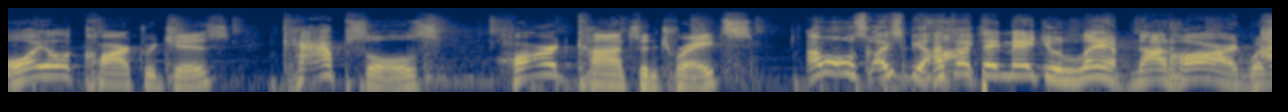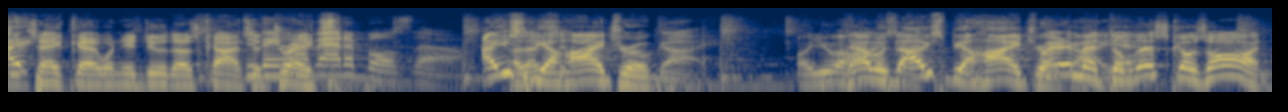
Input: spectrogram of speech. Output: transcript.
oil cartridges, capsules, hard concentrates. I'm also. I used to be. a I hy- thought they made you limp, not hard, when you take uh, when you do those Do they have concentrates. edibles though? I used Oh, to be a that's it. hydro guy. Oh, you a That was. hydro? I used to be a hydro. Guy. Wait a guy, minute, the yeah. list goes on.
